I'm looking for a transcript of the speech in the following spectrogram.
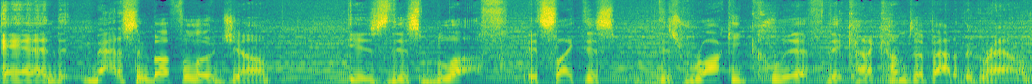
And Madison Buffalo Jump is this bluff. It's like this, this rocky cliff that kind of comes up out of the ground.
